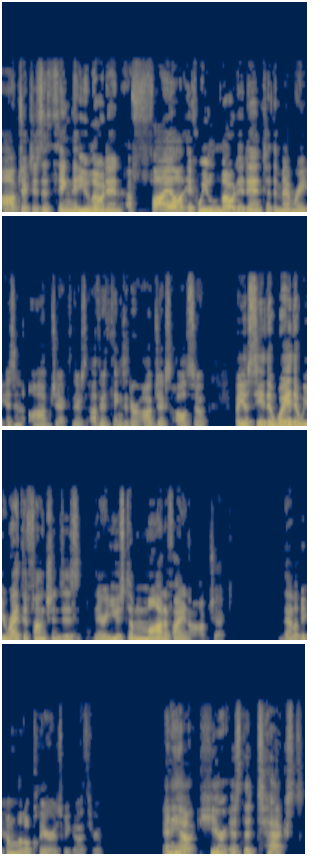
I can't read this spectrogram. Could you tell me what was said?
object is a thing that you load in. A file, if we load it into the memory, is an object. There's other things that are objects also, but you'll see the way that we write the functions is they're used to modify an object. That'll become a little clearer as we go through. Anyhow, here is the text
